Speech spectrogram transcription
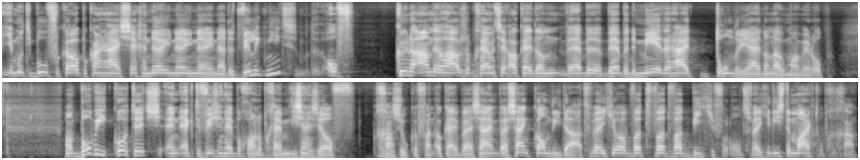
je moet die boel verkopen, kan hij zeggen, nee, nee, nee, nou dat wil ik niet? Of kunnen aandeelhouders op een gegeven moment zeggen, oké, dan we hebben, we hebben de meerderheid, donder jij dan ook maar weer op? Want Bobby Cottage en Activision hebben gewoon op een gegeven moment, die zijn zelf gaan zoeken van, oké, wij, zijn, wij zijn kandidaat. Weet je wel, wat, wat, wat bied je voor ons? Weet je, die is de markt opgegaan.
